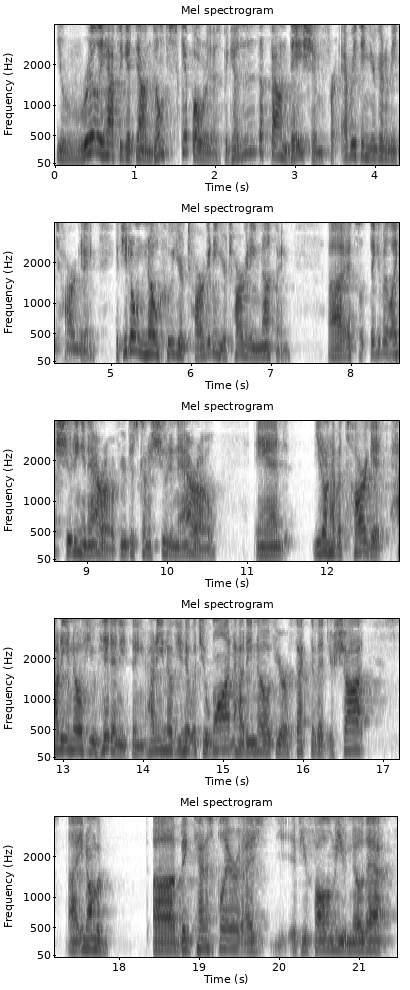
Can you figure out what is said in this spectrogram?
You really have to get down. Don't skip over this because this is the foundation for everything you're going to be targeting. If you don't know who you're targeting, you're targeting nothing. Uh, it's think of it like shooting an arrow. If you're just going to shoot an arrow and you don't have a target, how do you know if you hit anything? How do you know if you hit what you want? How do you know if you're effective at your shot? Uh, you know, I'm a, a, big tennis player. As if you follow me, you know that.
